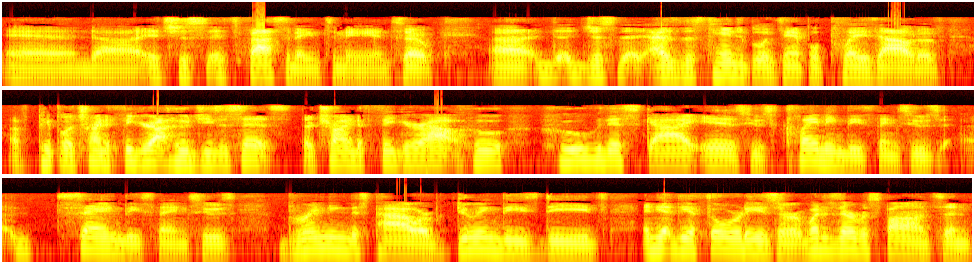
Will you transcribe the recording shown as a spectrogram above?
and uh, it's just it's fascinating to me. And so, uh, just as this tangible example plays out of of people are trying to figure out who Jesus is, they're trying to figure out who who this guy is, who's claiming these things, who's uh, saying these things, who's bringing this power, doing these deeds, and yet the authorities are, what is their response? And,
